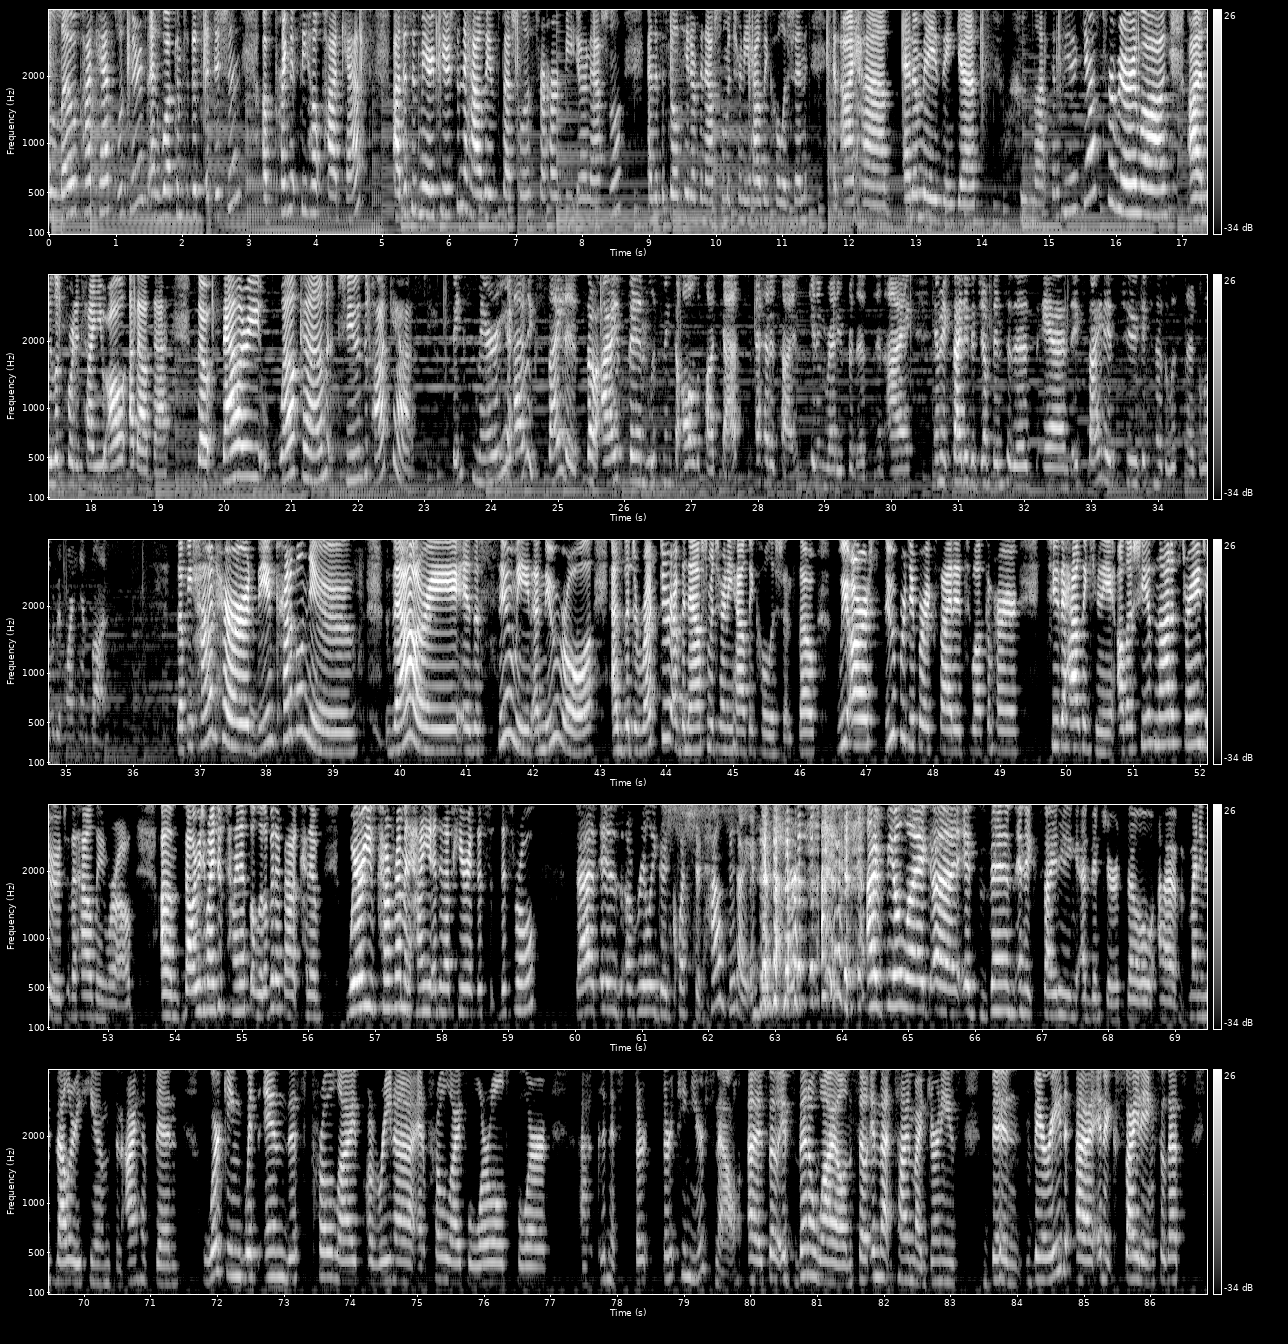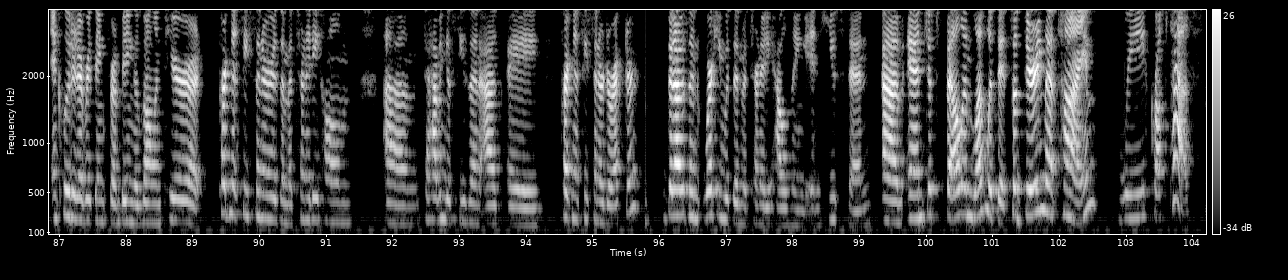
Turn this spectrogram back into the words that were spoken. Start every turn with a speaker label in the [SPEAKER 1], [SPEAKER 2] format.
[SPEAKER 1] Hello, podcast listeners, and welcome to this edition of Pregnancy Help Podcast. Uh, this is Mary Peterson, the housing specialist for Heartbeat International and the facilitator of the National Maternity Housing Coalition. And I have an amazing guest who's not going to be a guest for very long. And we look forward to telling you all about that. So, Valerie, welcome to the podcast.
[SPEAKER 2] Thanks, Mary. I'm excited. So, I've been listening to all the podcasts ahead of time, getting ready for this, and I am excited to jump into this and excited to get to know the listeners a little bit more hands on.
[SPEAKER 1] So, if you haven't heard the incredible news, Valerie is assuming a new role as the director of the National Maternity Housing Coalition. So, we are super duper excited to welcome her to the housing community, although she is not a stranger to the housing world. Um, Valerie, do you mind just telling us a little bit about kind of where you've come from and how you ended up here at this this role?
[SPEAKER 2] That is a really good question. How did I end up here? I feel like uh, it's been an exciting adventure. So, um, my name is Valerie Humes, and I have been working within this pro life arena and pro life world for, uh, goodness, thir- 13 years now. Uh, so, it's been a while. And so, in that time, my journey's been varied uh, and exciting. So, that's included everything from being a volunteer at pregnancy centers and maternity homes um, to having a season as a pregnancy center director. But I was in, working within maternity housing in Houston um, and just fell in love with it. So during that time, we crossed paths.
